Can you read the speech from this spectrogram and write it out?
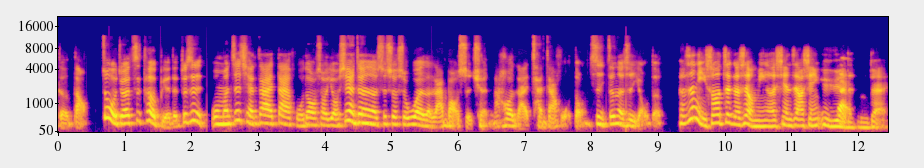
得到。就我觉得是特别的，就是我们之前在带活动的时候，有些人真的是说是为了蓝宝石圈，然后来参加活动，是真的是有的。可是你说这个是有名额限制，要先预约的，对，对不对？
